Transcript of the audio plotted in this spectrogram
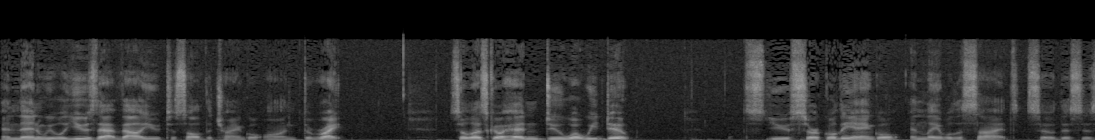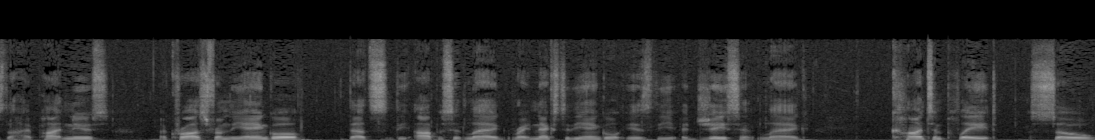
and then we will use that value to solve the triangle on the right. So let's go ahead and do what we do. You circle the angle and label the sides. So this is the hypotenuse across from the angle that's the opposite leg. Right next to the angle is the adjacent leg. Contemplate SOHCAHTOA.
